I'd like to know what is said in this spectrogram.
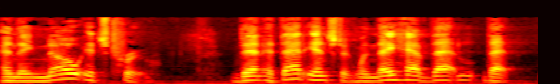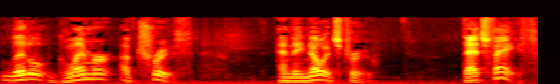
and they know it's true, then at that instant, when they have that, that little glimmer of truth, and they know it's true, that's faith.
